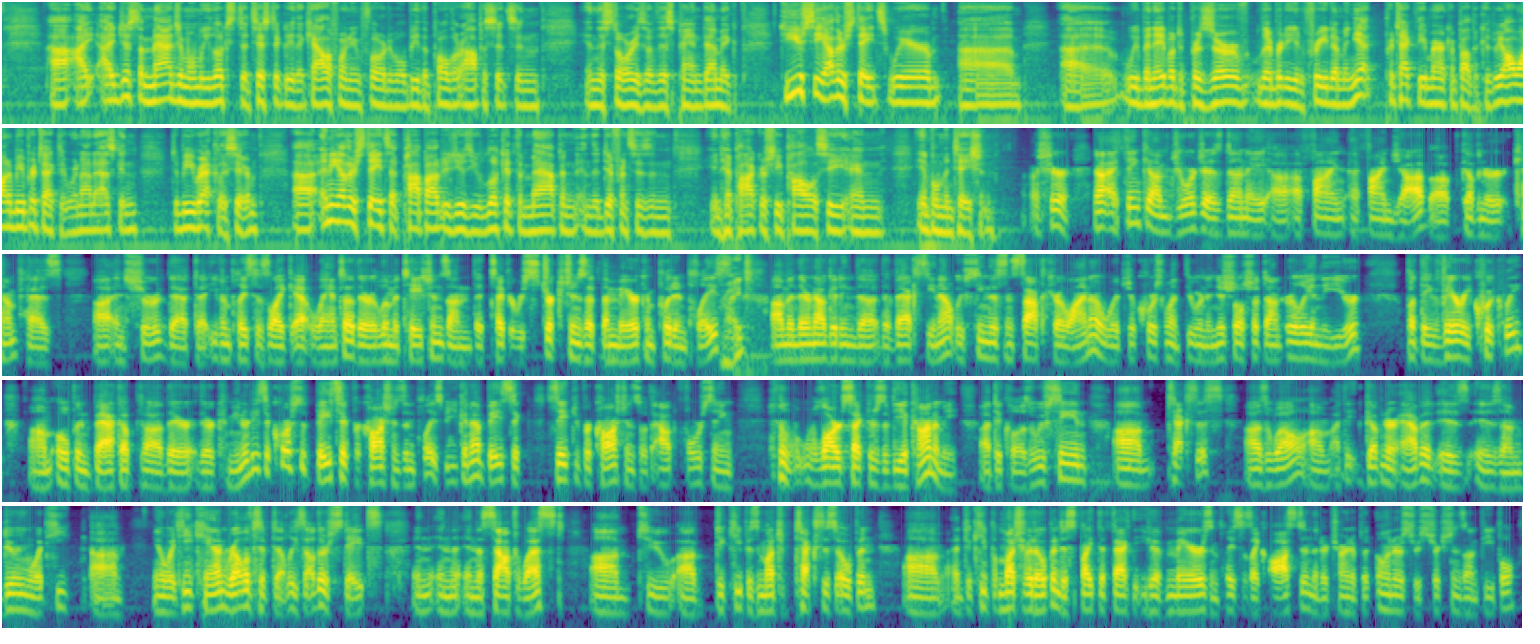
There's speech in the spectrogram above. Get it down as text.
Uh, I, I just imagine when we look statistically that California and Florida will be the polar opposites in in the stories of this pandemic. Do you see other states where uh, uh, we've been able to preserve liberty and freedom and yet protect the American public because we all want to be protected. We're not asking to be reckless here. Uh, any other states that pop out as you look at the map and, and the differences in, in hypocrisy, policy, and implementation? Uh, sure. Now, I think um, Georgia has done a, a fine a fine job. Uh, Governor Kemp has uh, ensured that uh, even places like Atlanta, there are limitations on the type of restrictions that the mayor can put in place. Right. Um, and they're now getting the, the vaccine out. We've seen this in South Carolina, which of course went through an initial shutdown early in the year, but they very quickly um, opened back up uh, their their communities. Of course, with basic precautions in place, but you can have basic safety precautions without forcing large sectors of the economy uh, to close. We've seen um, Texas as well. Um, I think Governor Abbott is is um, doing what he uh, you know what he can relative to at least other states in in the, in the Southwest um, to uh, to keep as much of Texas open um, and to keep much of it open, despite the fact that you have mayors in places like Austin that are trying to put onerous restrictions on people.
